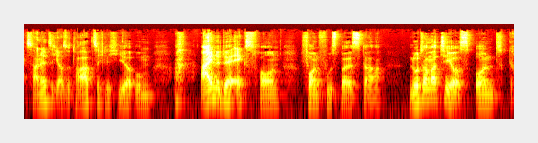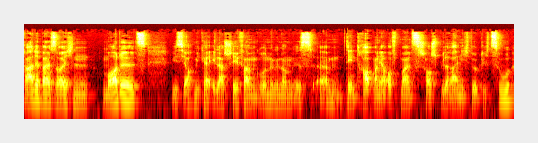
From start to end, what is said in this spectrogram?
Es handelt sich also tatsächlich hier um eine der Ex-Frauen von Fußballstar Lothar Matthäus. Und gerade bei solchen Models, wie es ja auch Michaela Schäfer im Grunde genommen ist, ähm, den traut man ja oftmals Schauspielerei nicht wirklich zu.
